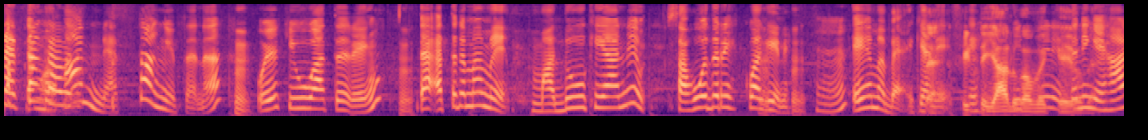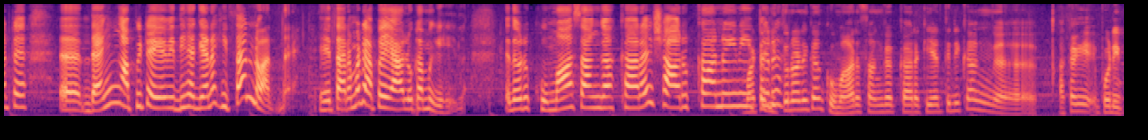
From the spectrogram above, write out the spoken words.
නැත්තං මහන් නැත්තං එතන ඔය කිව් අතරෙන් ද ඇත්තටම මේ මදූ කියන්නේ සහෝදරෙක් වගෙන එහෙම බෑ. ගැන බෑ. එහාට දැන් අපිට ඒ විදිහ ගැන හිතන්නවත් බෑ. ඒ තරමට අපේ යාලුකම ගිහිලා එතවට කුමා සංගක්කාරයි ශාරුක්කානුයි මට නීතුර හිතුනනිකන් කුමාර සංගක්කාර කියති නිකං අකගේ පොඩි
